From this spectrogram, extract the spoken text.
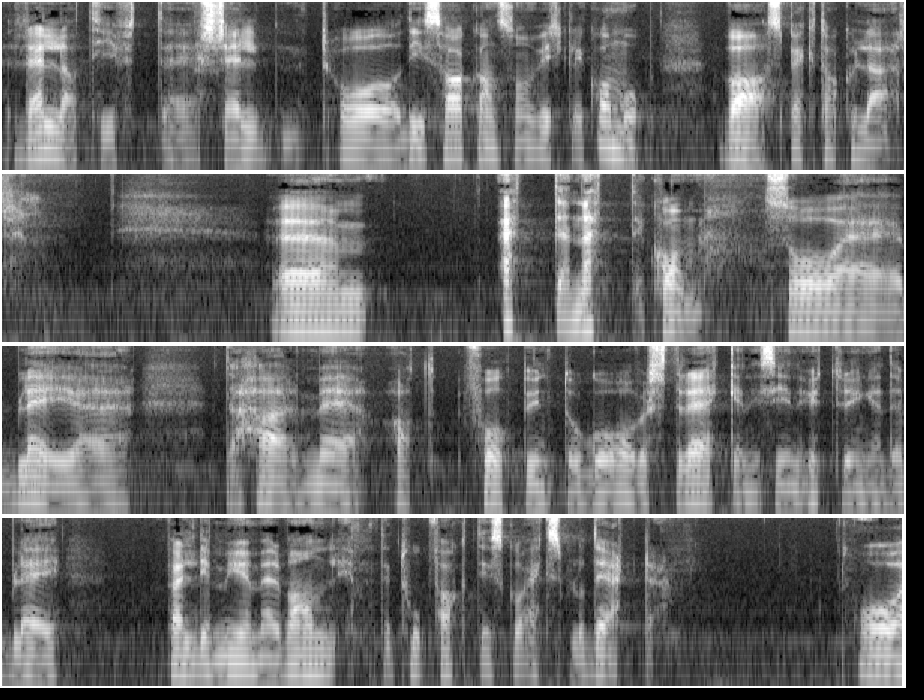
relativt eh, sjeldent. Og de sakene som virkelig kom opp, var spektakulære. Um, etter nettet kom, så eh, ble eh, det her med at folk begynte å gå over streken i sine ytringer, det ble veldig mye mer vanlig. Det tok faktisk og eksploderte. Og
